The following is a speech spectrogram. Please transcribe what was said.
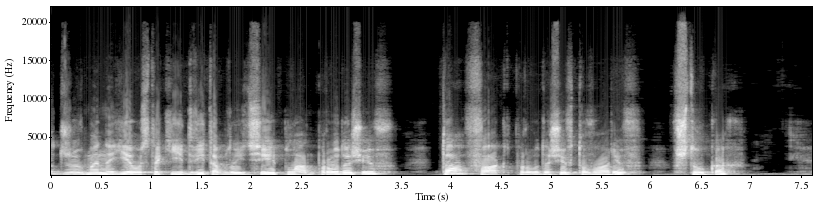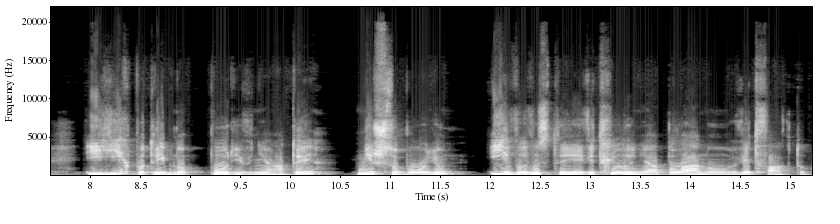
Отже, в мене є ось такі дві таблиці: план продажів та факт продажів товарів в штуках. І їх потрібно порівняти між собою і вивести відхилення плану від факту.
